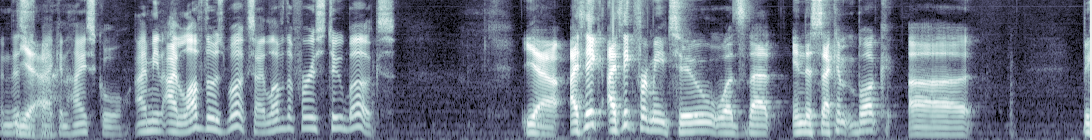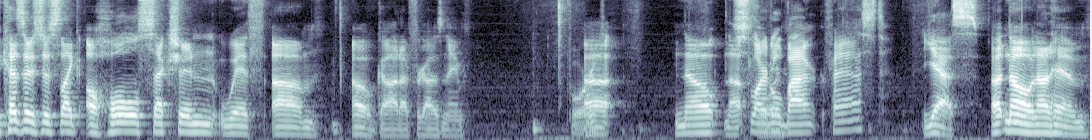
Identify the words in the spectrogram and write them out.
And this Yeah. is back in high school. I mean, I love those books. I love the first two books. Yeah, I think I think for me too was that in the second book, uh, because there's just like a whole section with um, oh god, I forgot his name. Ford. Uh, no, not Slartle Ford. Fast. Yes, uh, no, not him.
